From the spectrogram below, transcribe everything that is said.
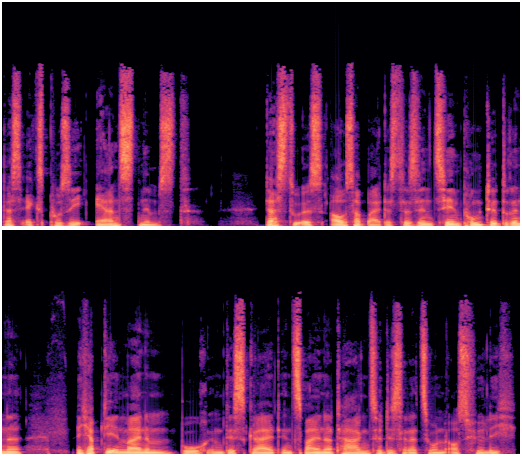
das Exposé ernst nimmst, dass du es ausarbeitest. Da sind zehn Punkte drinne. Ich habe die in meinem Buch im Disc Guide in 200 Tagen zur Dissertation ausführlich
